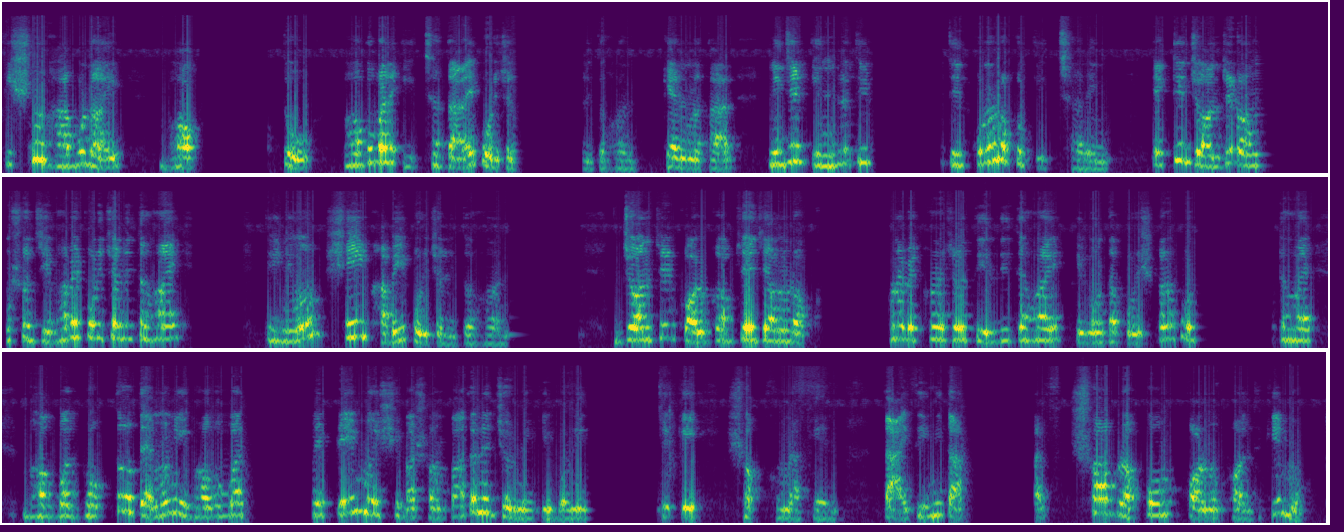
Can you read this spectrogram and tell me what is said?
কৃষ্ণ ভাবনায় ভক্ত ভগবানের ইচ্ছা দ্বারাই পরিচালিত হন কেননা তার, নিজের ইন্দ্রতীতে কোনো রকম ইচ্ছা নেই। একটি যন্ত্রের অংশ যেভাবে পরিচালিত হয়, তিনিও সেইভাবেই পরিচালিত হন। যন্ত্রের কলকবজায় যেমন রক্ষণাবেক্ষণের জন্য তেল দিতে হয় এবং তা পরিষ্কার করতে হয়, ভগবত ভক্ত তেমনি ভগবান প্রেমময় সেবা সম্পাদনের জন্য কেবল নিজেকে সক্ষম রাখেন। তাই তিনি তার সব রকম কর্মফল থেকে মুক্ত।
